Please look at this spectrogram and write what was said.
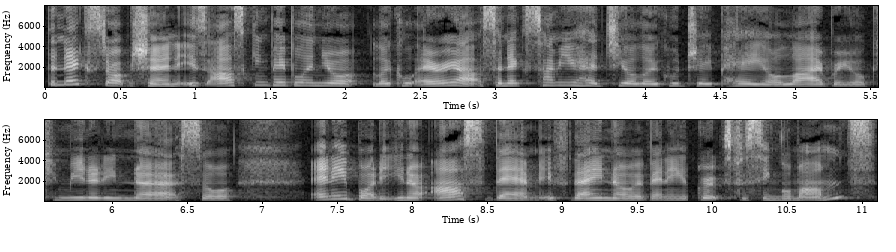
the next option is asking people in your local area. So, next time you head to your local GP or library or community nurse or anybody, you know, ask them if they know of any groups for single mums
